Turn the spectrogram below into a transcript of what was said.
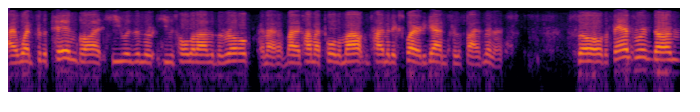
I went for the pin, but he was in the he was holding onto the rope, and I, by the time I pulled him out, the time had expired again for the five minutes. So the fans weren't done;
